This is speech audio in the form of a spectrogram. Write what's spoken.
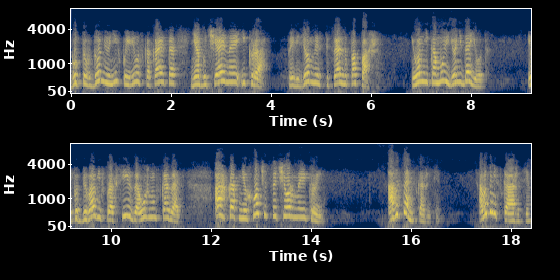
будто в доме у них появилась какая-то необычайная икра, привезенная специально папаше, и он никому ее не дает, и подбивал Евпроксию за ужином сказать «Ах, как мне хочется черной икры!» «А вы сами скажите». «А вот и не скажете.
